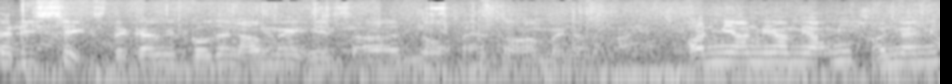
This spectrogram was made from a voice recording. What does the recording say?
36. The guy with golden armor is uh no has no armor now. On me, on me, on me, on me, on me, on me.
